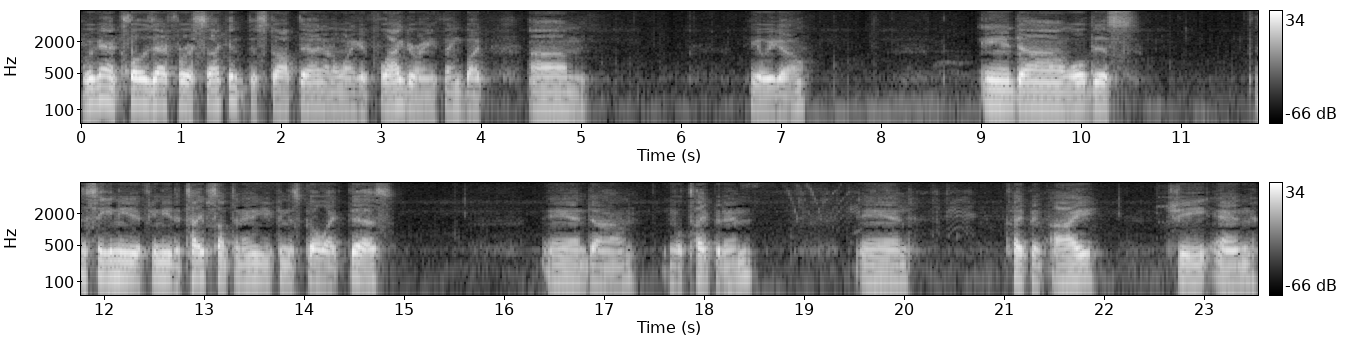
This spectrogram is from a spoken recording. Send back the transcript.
we're going to close that for a second to stop that. I don't want to get flagged or anything, but um, here we go. And uh, we'll just, let's see, you need, if you need to type something in, you can just go like this. And um, we'll type it in. And type in I gn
